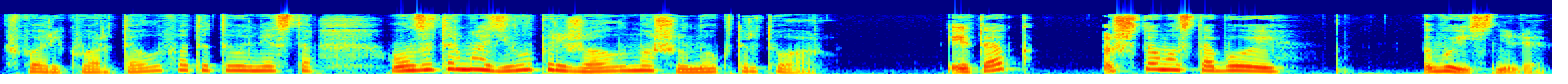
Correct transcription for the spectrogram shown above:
В паре кварталов от этого места он затормозил и прижал машину к тротуару. «Итак, что мы с тобой выяснили?»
